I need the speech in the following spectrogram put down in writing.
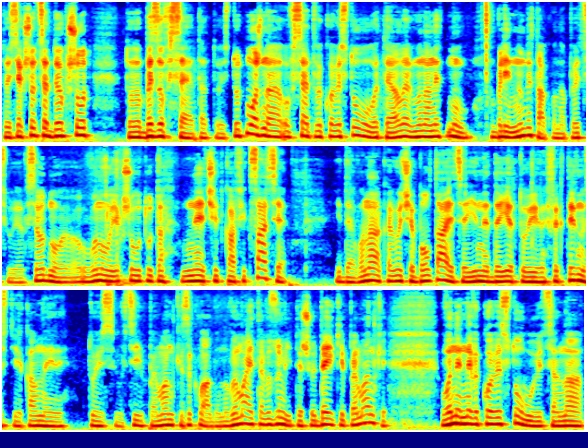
Тобто, якщо це дропшот, то без офсета. Тобто, тут можна офсет використовувати, але вона не, ну, блін, ну не так вона працює. Все одно, воно, якщо тут не чітка фіксація іде, вона коротше, болтається і не дає тої ефективності, яка в неї тобто, в цій пайманці закладено. Ви маєте розуміти, що деякі пайманки вони не використовуються на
